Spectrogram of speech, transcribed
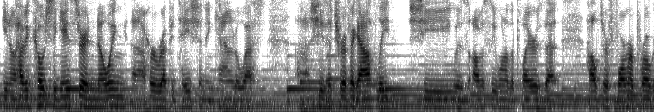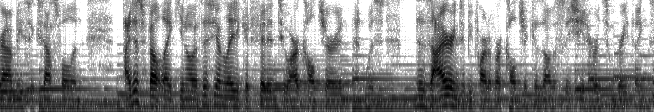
you know, having coached against her and knowing uh, her reputation in Canada West, uh, she's a terrific athlete. She was obviously one of the players that helped her former program be successful. And I just felt like, you know, if this young lady could fit into our culture and, and was desiring to be part of our culture, because obviously she'd heard some great things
